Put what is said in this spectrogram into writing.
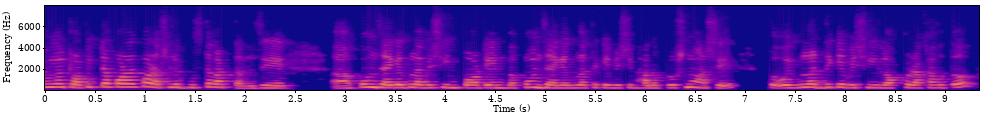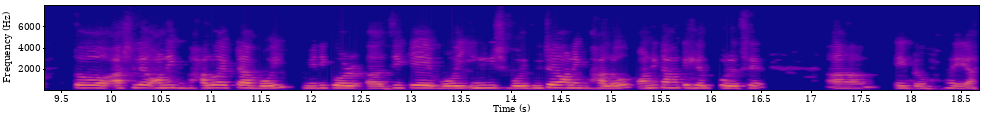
আমি ওই টপিকটা পড়ার পর আসলে বুঝতে পারতাম যে কোন জায়গাগুলা বেশি ইম্পর্টেন্ট বা কোন জায়গাগুলা থেকে বেশি ভালো প্রশ্ন আসে। তো ওইগুলার দিকে বেশি লক্ষ্য রাখা হতো। তো আসলে অনেক ভালো একটা বই মেডিকোর জিকে বই, ইংলিশ বই দুইটাই অনেক ভালো। অনেক আমাকে হেল্প করেছে। এই তো ভাইয়া।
